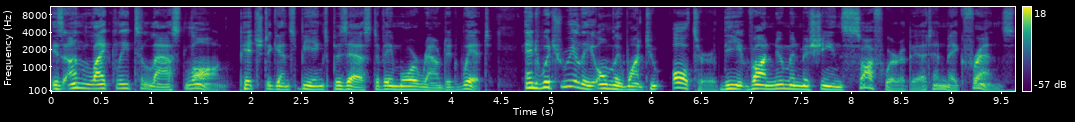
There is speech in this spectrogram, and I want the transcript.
is unlikely to last long, pitched against beings possessed of a more rounded wit, and which really only want to alter the von Neumann machine's software a bit and make friends.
